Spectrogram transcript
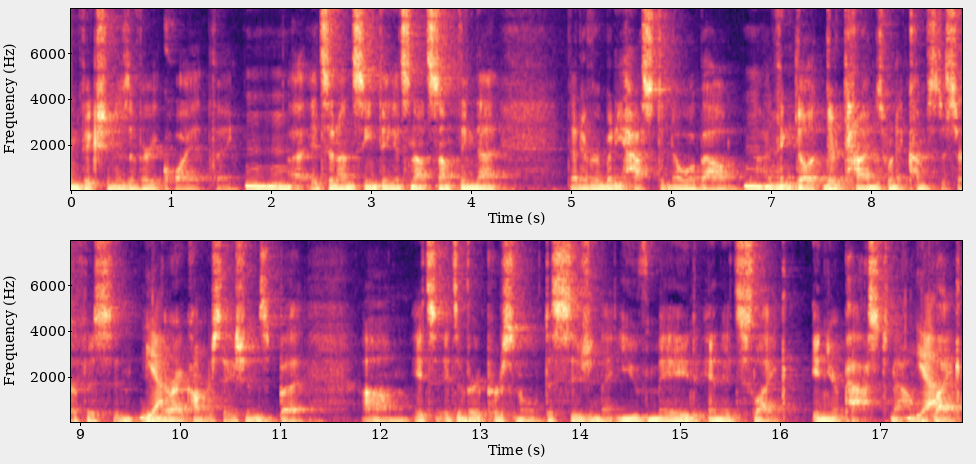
conviction is a very quiet thing. Mm-hmm. Uh, it's an unseen thing. It's not something that that everybody has to know about. Mm-hmm. I think there are times when it comes to surface in, in Yeah. the right conversations, but um, it's it's a very personal decision that you've made, and it's like in your past now. Yeah. like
